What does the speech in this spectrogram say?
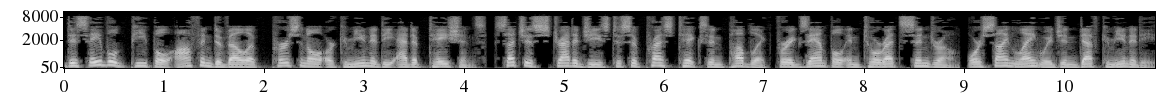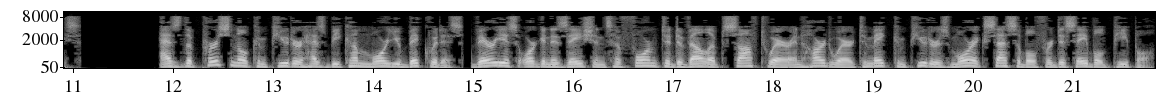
Disabled people often develop personal or community adaptations, such as strategies to suppress tics in public for example in Tourette's syndrome, or sign language in deaf communities. As the personal computer has become more ubiquitous, various organizations have formed to develop software and hardware to make computers more accessible for disabled people.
